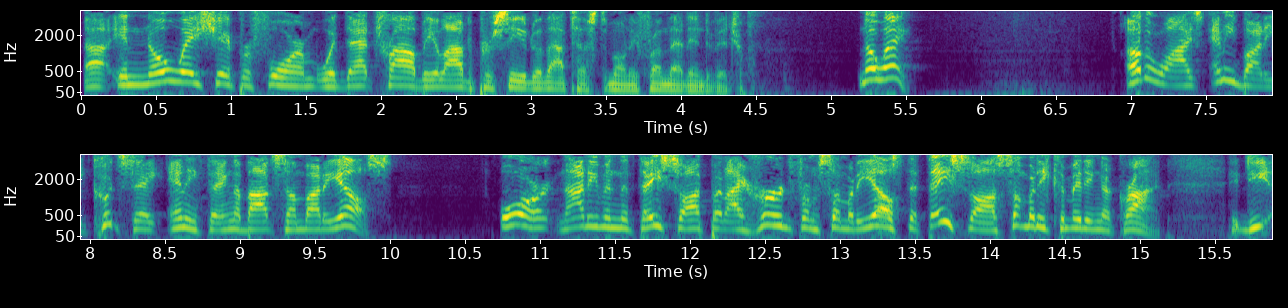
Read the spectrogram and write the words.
uh, in no way, shape, or form would that trial be allowed to proceed without testimony from that individual. No way. Otherwise, anybody could say anything about somebody else or not even that they saw it, but I heard from somebody else that they saw somebody committing a crime. You,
